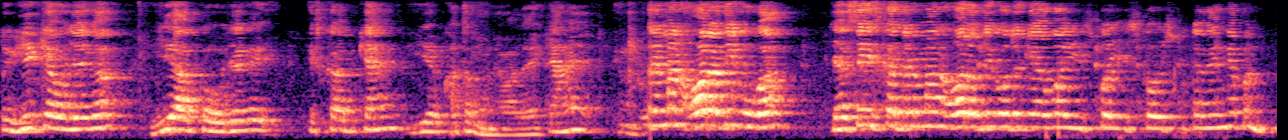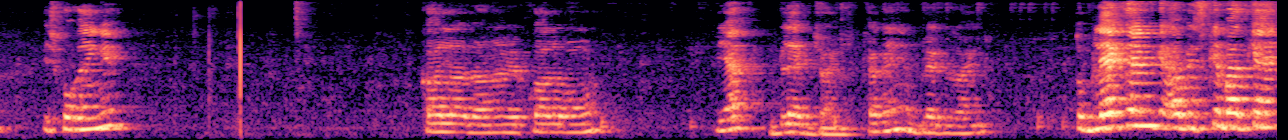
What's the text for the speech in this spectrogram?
तो ये क्या हो जाएगा? ये आपका हो जाएगा इसका अब क्या है? ये अब खत्म होने वाला है। क्या है? द्रव्यमान और अधिक होगा। जैसे इसका द्रव्यमान और अधिक हो तो क्या होगा? इसको इसको इसको क्या कहेंगे अपन? इसको कहेंगे काला दाना काला या ब्लैक जॉइंट क्या कहेंगे ब्लैक जॉइंट तो ब्लैक जॉइंट अब इसके बाद क्या है?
